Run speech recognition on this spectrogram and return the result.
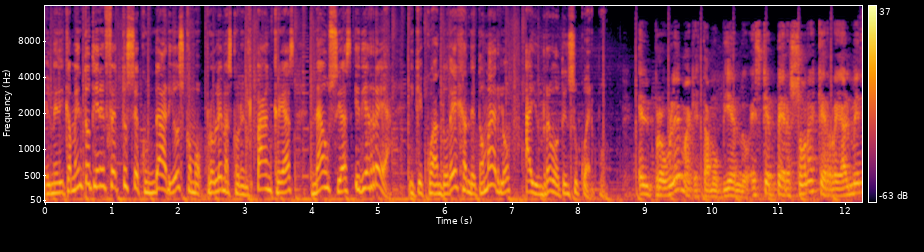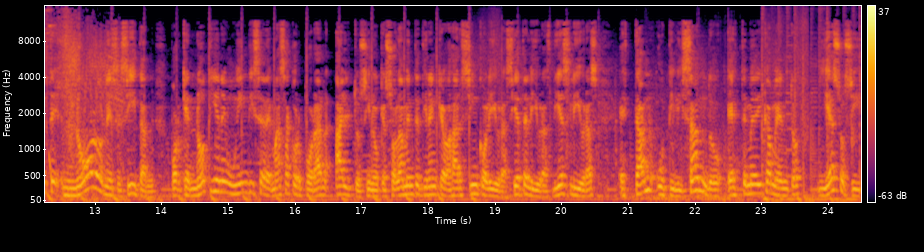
el medicamento tiene efectos secundarios como problemas con el páncreas, náuseas y diarrea, y que cuando dejan de tomarlo hay un rebote en su cuerpo. El problema que estamos viendo es que personas que realmente no lo necesitan porque no tienen un índice de masa corporal alto, sino que solamente tienen que bajar 5 libras, 7 libras, 10 libras, están utilizando este medicamento y eso sí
